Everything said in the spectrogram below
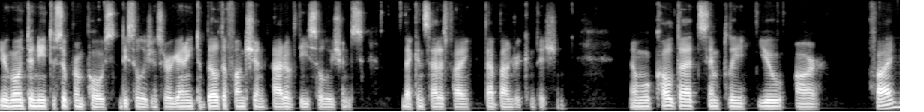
you're going to need to superimpose these solutions. So you're going to need to build a function out of these solutions that can satisfy that boundary condition. And we'll call that simply u r phi.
